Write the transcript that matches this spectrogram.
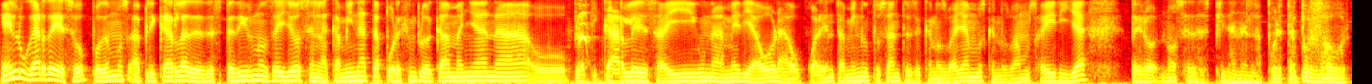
En lugar de eso, podemos aplicarla de despedirnos de ellos en la caminata, por ejemplo, de cada mañana, o platicarles ahí una media hora o 40 minutos antes de que nos vayamos, que nos vamos a ir y ya, pero no se despidan en la puerta, por favor.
